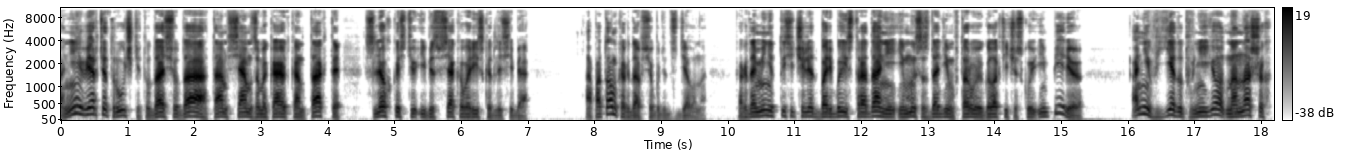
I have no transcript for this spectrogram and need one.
Они вертят ручки туда-сюда, там-сям замыкают контакты с легкостью и без всякого риска для себя. А потом, когда все будет сделано, когда минет тысячи лет борьбы и страданий, и мы создадим вторую галактическую империю, Они въедут в нее на наших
